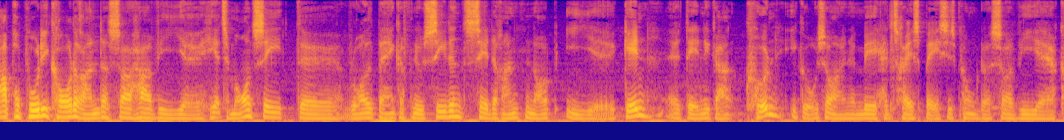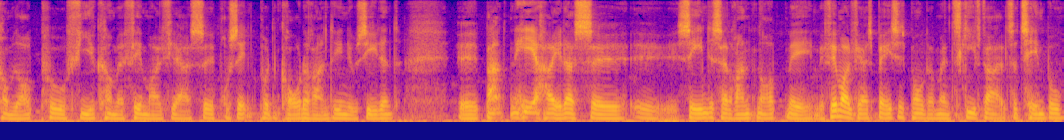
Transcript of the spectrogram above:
Apropos de korte renter, så har vi øh, her til morgen set øh, Royal Bank of New Zealand sætte renten op øh, igen, denne gang kun i gåseøjne med 50 basispunkter, så vi er kommet op på 4,75 procent på den korte rente i New Zealand. Banken her har ellers senest sat renten op med, med 75 basispunkter. Man skifter altså tempo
